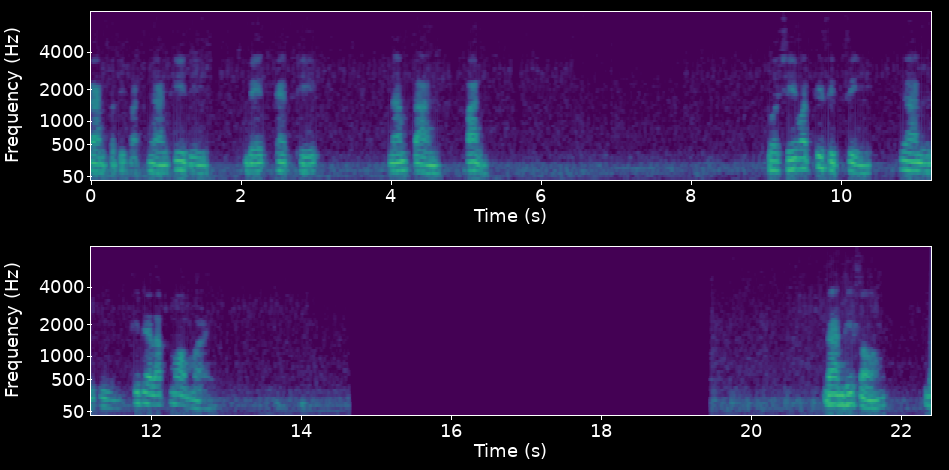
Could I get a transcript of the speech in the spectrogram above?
การปฏิบัติงานที่ดี Best Practice น้ำตาลปั้น ตัวชี้วัดที่ 14 งานอื่น ๆ ที่ได้รับมอบหมายด้านที่2 แบ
